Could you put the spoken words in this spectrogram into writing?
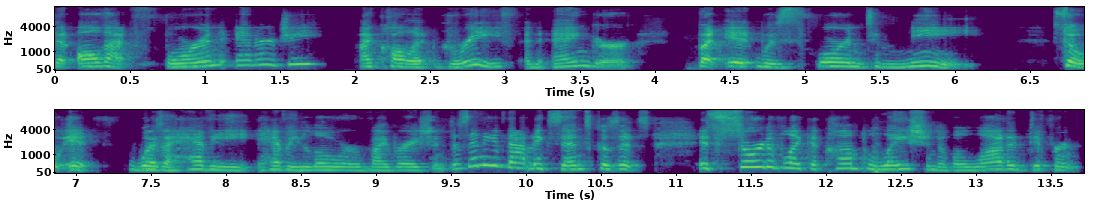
that all that foreign energy I call it grief and anger, but it was foreign to me. So it was a heavy, heavy lower vibration. Does any of that make sense? Because it's it's sort of like a compilation of a lot of different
